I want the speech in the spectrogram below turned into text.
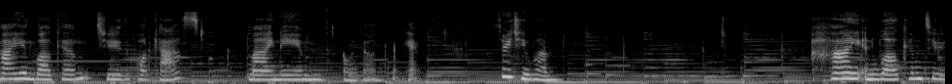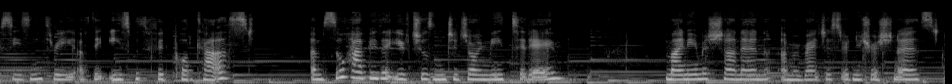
Hi, and welcome to the podcast. My name, oh my God, okay. Three, two, one. Hi, and welcome to season three of the Ease with Food podcast. I'm so happy that you've chosen to join me today. My name is Shannon. I'm a registered nutritionist,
